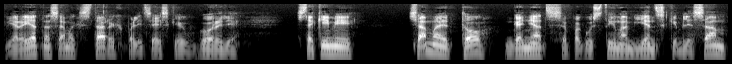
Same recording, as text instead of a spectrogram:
вероятно, самых старых полицейских в городе. С такими самое то гоняться по густым амьенским лесам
